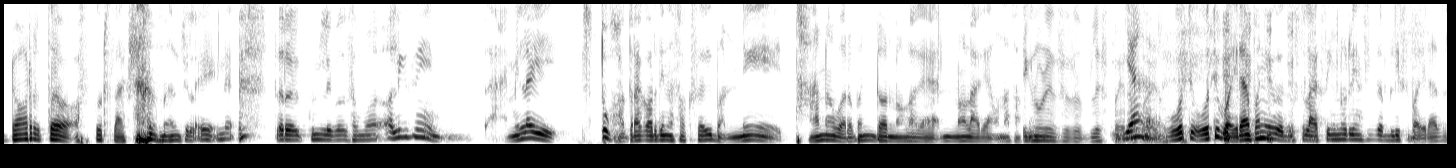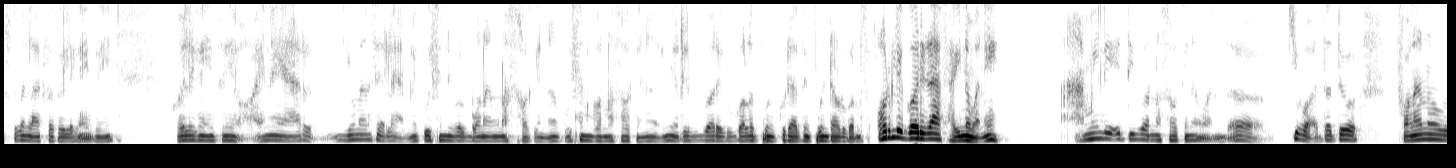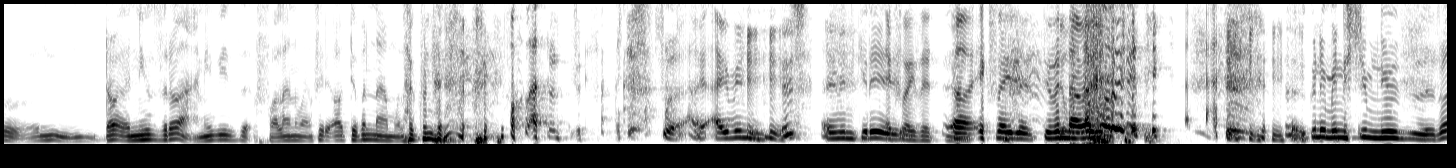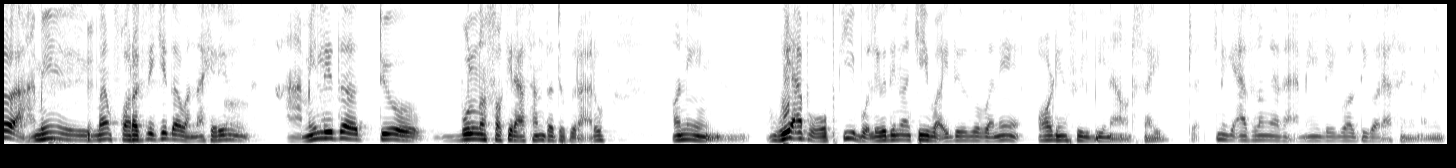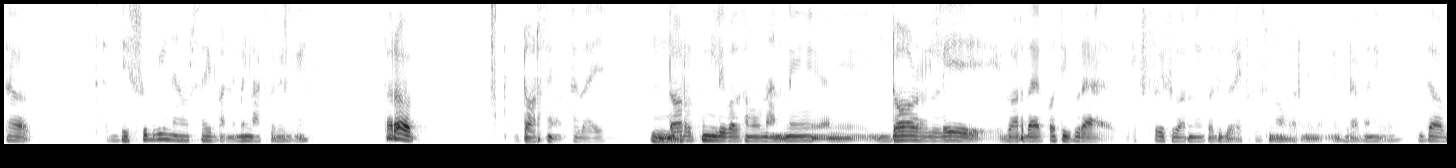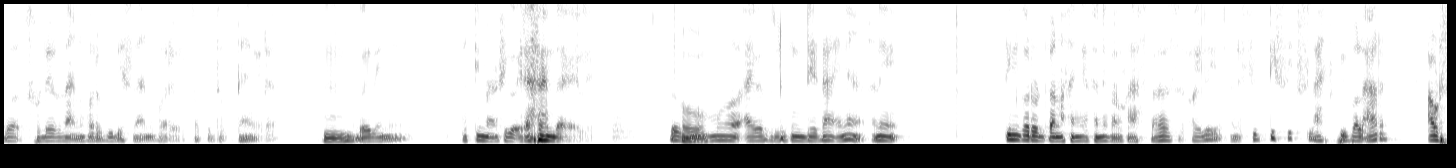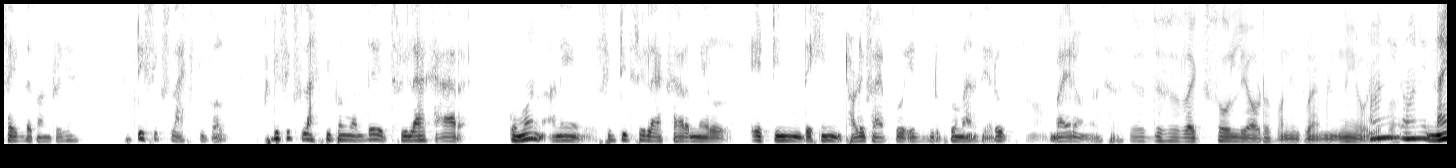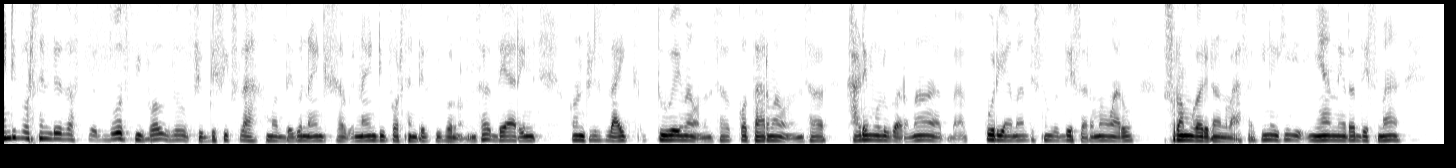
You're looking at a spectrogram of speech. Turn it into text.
डर त अफकोर्स लाग्छ मान्छेलाई होइन। तर कुन लेभलसम्म अलिकति हामीलाई यस्तो खतरा गरिदिन सक्छ है भन्ने थाहा नभएर पनि डर नलगा नलागा हुनसक्छ या हो त्यो हो त्यो भइरहेको पनि जस्तो लाग्छ। इग्नोरेन्स इज अ ब्लिस भइरहेको जस्तो पनि लाग्छ कहिलेकाहीँ चाहिँ। कहिलेकाहीँ चाहिँ होइन यार यो मान्छेहरूलाई हामीले क्वेसनेबल बनाउन सकेन क्वेसन गर्न सकेन। यिनीहरूले गरेको गलत कुरा चाहिँ पोइन्ट आउट गर्न अरूले गरिरहेको छैन भने हामीले यति गर्न सकेन भने त के भयो त? त्यो फलानु न्युज र हामी बिच फलानु भने फेरि त्यो पनि नाम होला कुन। आई मिन आई मिन के अरे एक्सवाइजेड त्यो पनि नाम कुनै मेन स्ट्रिम न्युज र हामीमा फरक चाहिँ के त भन्दाखेरि हामीले त त्यो बोल्न सकिरहेछ नि त त्यो कुराहरू अनि वे अब होप कि भोलिको दिनमा केही भइदिएको भने audience will be in our side किनकि एज लङ एज हामीले गल्ती गरेको छैन भने त this should be in our side भन्ने पनि लाग्छ कहिले काहीँ तर डर चाहिँ हुन्छ दाइ डर कुन लेभलसम्म मान्ने अनि डरले गर्दा कति कुरा एक्सप्रेस गर्ने कति कुरा एक्सप्रेस नगर्ने भन्ने कुरा पनि हो। कि त अब छोडेर जानु पऱ्यो विदेश जानु पऱ्यो सबै थोक त्यहाँ गएर गइदिने कति मान्छे गइरहेको नि त अहिले। सो म आई वाज लुकिङ डेटा होइन अनि तिन करोड जनसङ्ख्या छ नेपालको आसपास अहिले अनि fifty six lakh people are outside the country क्या? Fifty six lakh people fifty six lakh पिपलमध्ये three lakh are woman अनि fifty three lakhs are male एटिनदेखि thirty फाइभको एज ग्रुपको मान्छेहरू बाहिर हुनुहुन्छ। This is like solely out of unemployment नै हो अनि अनि ninety percentage of those people जो फिफ्टी सिक्स लाख मध्येको ninety seven ninety percentage people हुनुहुन्छ they are in countries like दुबईमा हुनुहुन्छ कतारमा हुनुहुन्छ खाडी मुलुकहरूमा कोरियामा त्यस्तो देशहरूमा उहाँहरू श्रम गरिरहनु भएको छ। किनकि यहाँनिर देशमा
